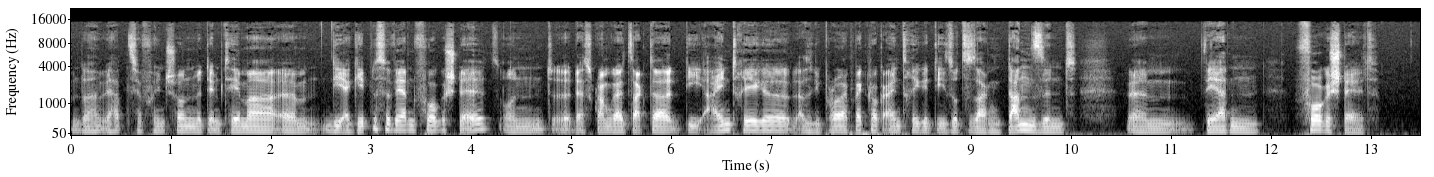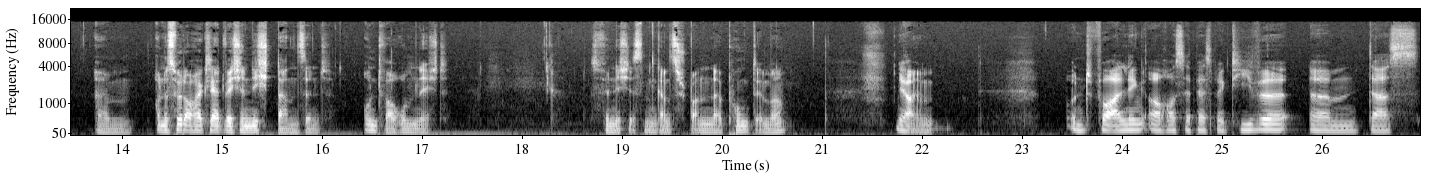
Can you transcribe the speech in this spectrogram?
da, wir hatten es ja vorhin schon mit dem Thema, ähm, die Ergebnisse werden vorgestellt und äh, der Scrum Guide sagt da, die Einträge, also die Product Backlog Einträge, die sozusagen dann sind, ähm, werden vorgestellt. Ähm, und es wird auch erklärt, welche nicht dann sind und warum nicht. Das finde ich ist ein ganz spannender Punkt immer. Ja. Ähm, und vor allen Dingen auch aus der Perspektive, ähm, dass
